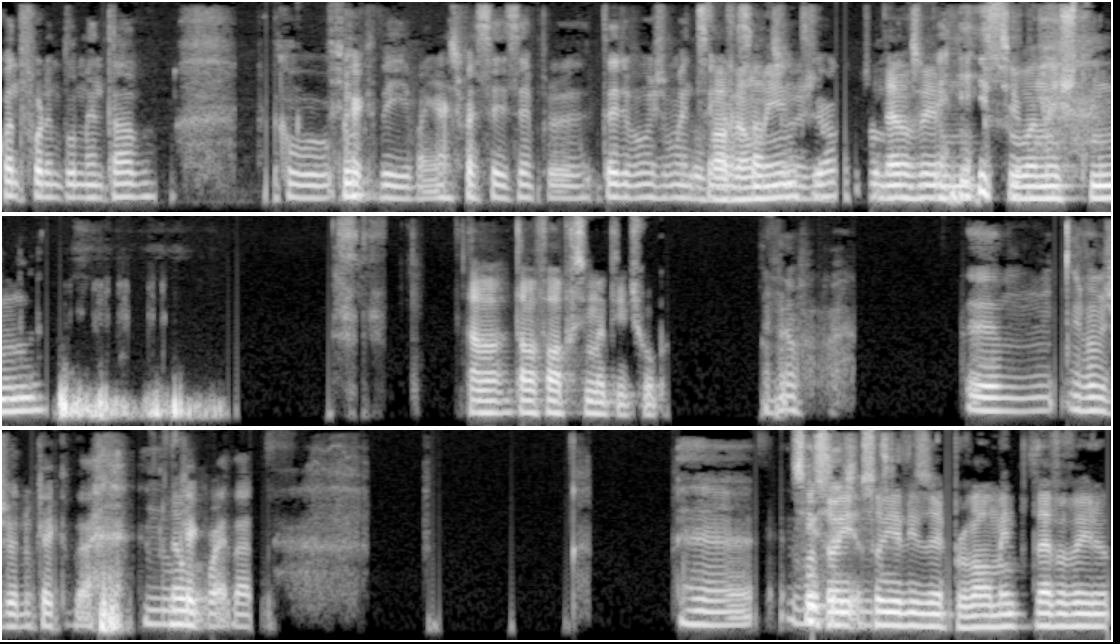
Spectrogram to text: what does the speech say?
quando for implementado, que o, que é que daí vem. Acho que vai ser sempre ter uns momentos Provavelmente no jogo. Deve haver uma pessoa neste mundo. Estava, estava a falar por cima de ti, desculpa. E vamos ver no que é que dá. No Não. que é que vai dar. Eh, Sim, só, ia- só ia dizer, provavelmente deve haver.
